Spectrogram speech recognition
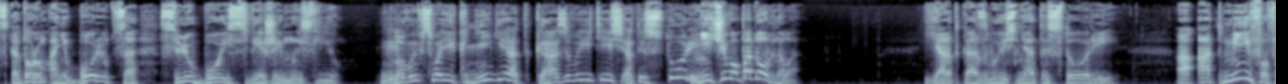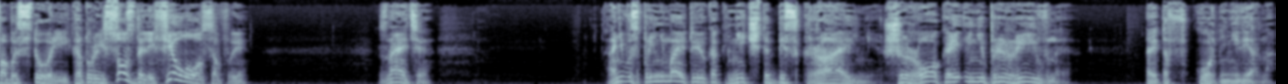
с которым они борются с любой свежей мыслью. Но вы в своей книге отказываетесь от истории. Ничего подобного. Я отказываюсь не от истории, а от мифов об истории, которые создали философы. Знаете, они воспринимают ее как нечто бескрайнее, широкое и непрерывное. А это в корне неверно.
